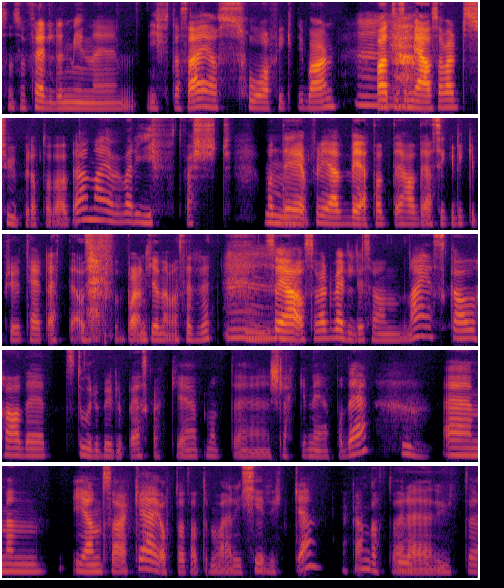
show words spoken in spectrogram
Sånn som foreldrene mine gifta seg, og så fikk de barn. Og at liksom jeg også har vært superopptatt av at ja, nei, jeg vil være gift først. Det, fordi jeg vet at det hadde jeg sikkert ikke prioritert etter at jeg hadde fått barn, kjenner jeg meg selv rett. Så jeg har også vært veldig sånn Nei, jeg skal ha det store bryllupet. Jeg skal ikke på en måte slakke ned på det. Mm. Eh, men igjen så er ikke jeg opptatt av at det må være i kirke. Jeg kan godt være ute.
